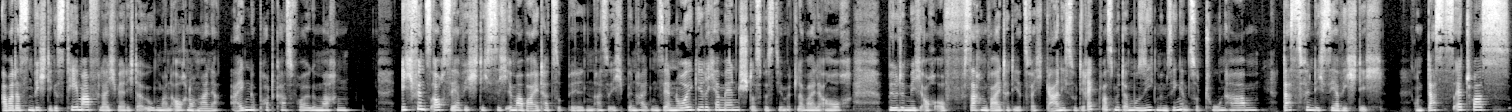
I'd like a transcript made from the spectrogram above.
Aber das ist ein wichtiges Thema. Vielleicht werde ich da irgendwann auch noch mal eine eigene Podcast-Folge machen. Ich finde es auch sehr wichtig, sich immer weiterzubilden. Also ich bin halt ein sehr neugieriger Mensch, das wisst ihr mittlerweile auch. Bilde mich auch auf Sachen weiter, die jetzt vielleicht gar nicht so direkt was mit der Musik, mit dem Singen zu tun haben. Das finde ich sehr wichtig. Und das ist etwas,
